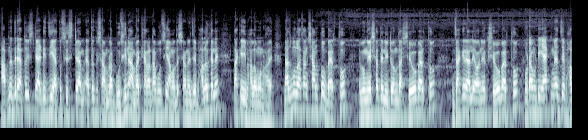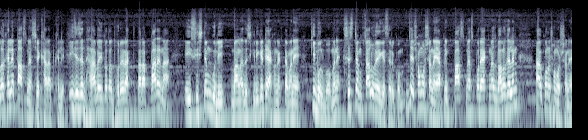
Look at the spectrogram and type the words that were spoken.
আপনাদের এত স্ট্র্যাটেজি এত সিস্টেম এত কিছু আমরা বুঝি না, আমরা খেলাটা বুঝি, আমাদের সামনে যে ভালো খেলে তাকেই ভালো মনে হয়। নাজমুল হাসান শান্ত, ব্যর্থ এবং এর সাথে লিটন দাস সেও ব্যর্থ। জাকির আলী অনেক, সেও ব্যর্থ। মোটামুটি এক ম্যাচ যে ভালো খেলে, পাঁচ ম্যাচ সে খারাপ খেলে। এই যে যে ধারাবাহিকতা ধরে রাখতে তারা পারে না, এই সিস্টেমগুলি বাংলাদেশ ক্রিকেটে এখন একটা মানে কি বলব? মানে সিস্টেম চালু হয়ে গেছে এরকম, যে সমস্যা নাই। আপনি পাঁচ ম্যাচ পরে এক ম্যাচ ভালো খেলেন, আর কোনো সমস্যা নেই।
